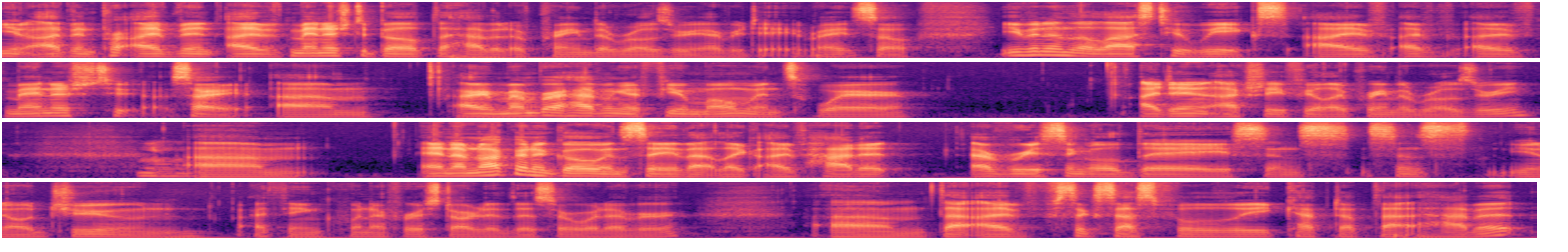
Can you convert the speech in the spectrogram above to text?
you know, I've been, I've been, I've managed to build up the habit of praying the rosary every day, right? So even in the last two weeks, I've, I've, I've managed to. Sorry, um, I remember having a few moments where I didn't actually feel like praying the rosary, mm-hmm. um, and I'm not going to go and say that like I've had it every single day since since you know June, I think when I first started this or whatever, um, that I've successfully kept up that habit.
